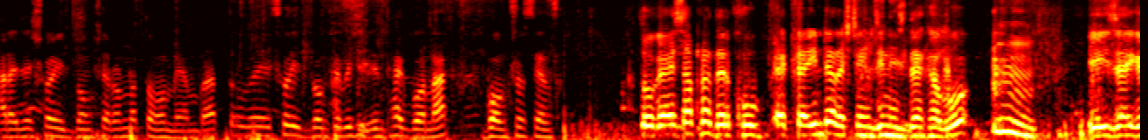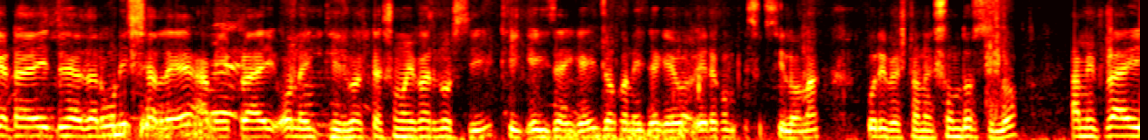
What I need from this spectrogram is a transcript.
আর এই যে শহীদ বংশের অন্যতম মেম্বার তো শহীদ বংশে বেশি দিন থাকব না। বংশ চেঞ্জ তো গাইস আপনাদের খুব একটা ইন্টারেস্টিং জিনিস দেখাবো। এই জায়গাটায় দুই হাজার উনিশ সালে আমি প্রায় অনেক দীর্ঘ একটা সময় পার করছি। ঠিক এই জায়গায়, যখন এই জায়গায় এরকম কিছু ছিল না, পরিবেশটা অনেক সুন্দর ছিল। আমি প্রায়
